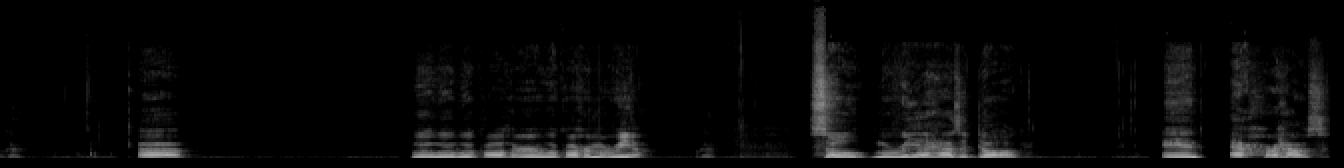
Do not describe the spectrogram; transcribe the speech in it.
Okay. Uh, we'll, we'll we'll call her we'll call her Maria. So Maria has a dog, and at her house,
